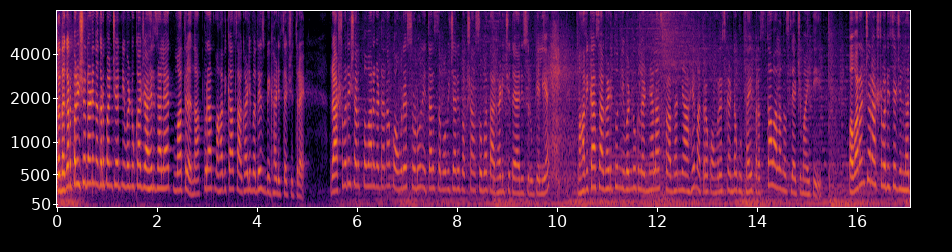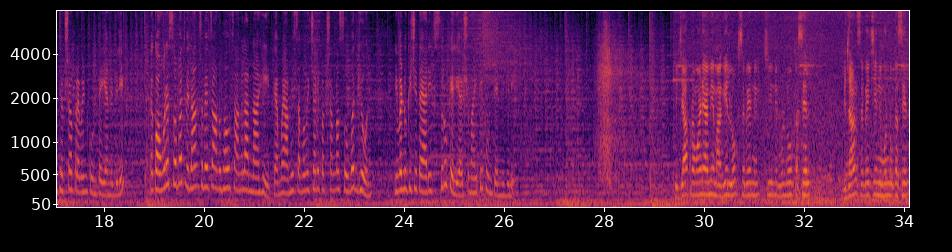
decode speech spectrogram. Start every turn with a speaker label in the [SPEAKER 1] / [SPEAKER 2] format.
[SPEAKER 1] तर नगर परिषद आणि नगरपंचायत निवडणुका जाहीर झाल्या आहेत मात्र नागपुरात महाविकास आघाडीमध्येच बिघाडीचं चित्र आहे. राष्ट्रवादी शरद पवार गटानं काँग्रेस सोडून इतर समविचारी पक्षांसोबत आघाडीची तयारी सुरू केली आहे. महाविकास आघाडीतून निवडणूक लढण्यालाच प्राधान्य आहे मात्र काँग्रेसकडनं कुठलाही प्रस्ताव आला नसल्याची माहिती पवारांच्या राष्ट्रवादीचे जिल्हाध्यक्ष प्रवीण कुंटे यांनी दिली. तर काँग्रेससोबत विधानसभेचा अनुभव चांगला नाही त्यामुळे आम्ही समविचारी पक्षांना सोबत घेऊन निवडणुकीची तयारी सुरू केली अशी माहिती कुंटेंनी दिली.
[SPEAKER 2] की ज्याप्रमाणे आम्ही मागे लोकसभेची निवडणूक असेल विधानसभेची निवडणूक असेल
